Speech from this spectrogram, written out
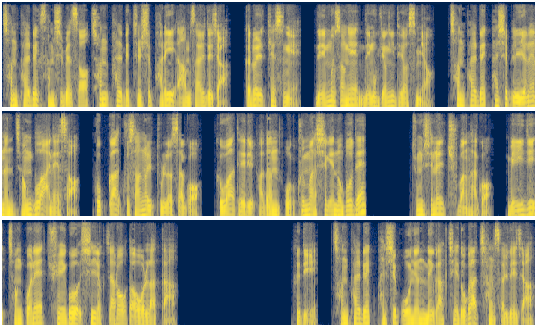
1830에서 1878이 암살되자 그를 계승해 내무성의 내무경이 되었으며 1881년에는 정부 안에서 국가 구상을 둘러싸고 그와 대립하던 오쿠마 시게노부대 중신을 추방하고 메이지 정권의 최고 실력자로 떠올랐다. 그 뒤 1885년 내각 제도가 창설되자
